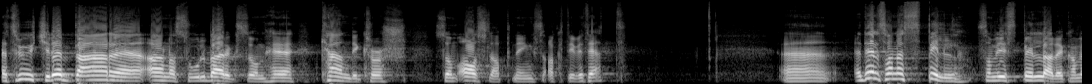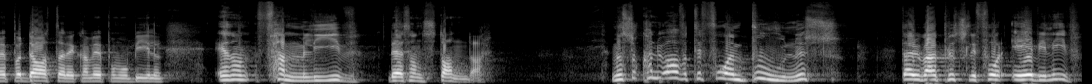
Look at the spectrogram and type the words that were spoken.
Jeg tror ikke det er bare Erna Solberg som har Candy Crush som avslapningsaktivitet. Eh, en del sånne spill som vi spiller, det kan være på data, det kan være på mobilen, er sånn fem liv. Det er sånn standard. Men så kan du av og til få en bonus der du bare plutselig får evig liv.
